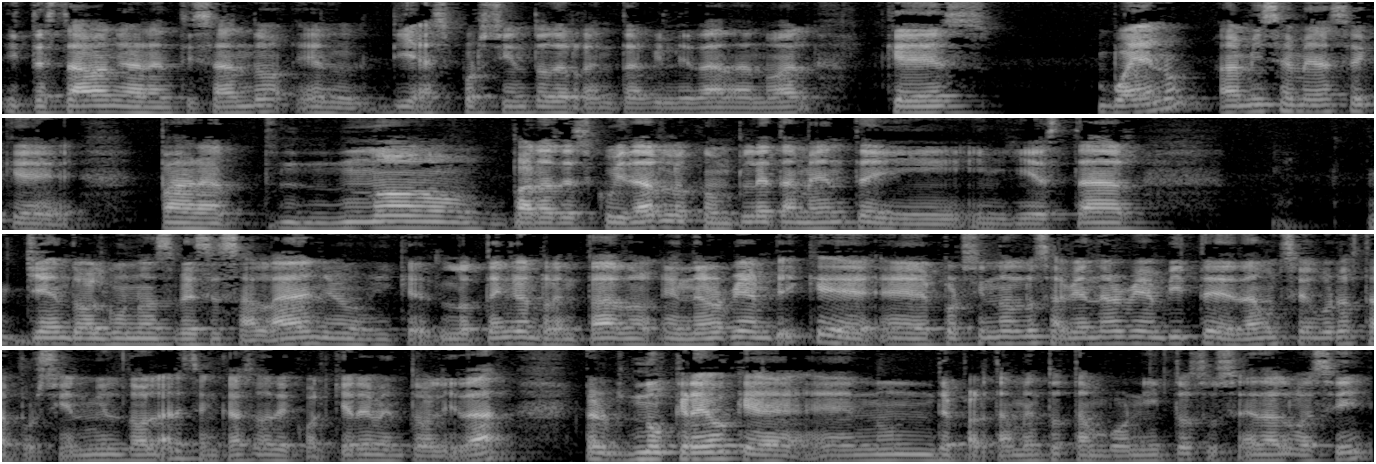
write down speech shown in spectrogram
y te estaban garantizando el 10% de rentabilidad anual, que es bueno, a mí se me hace que para no para descuidarlo completamente y, estar yendo algunas veces al año y que lo tengan rentado en Airbnb, que eh, por si no lo sabían, Airbnb te da un seguro hasta por 100 mil dólares en caso de cualquier eventualidad, pero no creo que en un departamento tan bonito suceda algo así,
